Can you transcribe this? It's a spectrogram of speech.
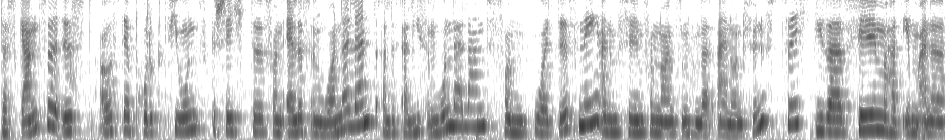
Das Ganze ist aus der Produktionsgeschichte von Alice in Wonderland, Alice im Wunderland von Walt Disney, einem Film von 1951. Dieser Film hat eben eine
